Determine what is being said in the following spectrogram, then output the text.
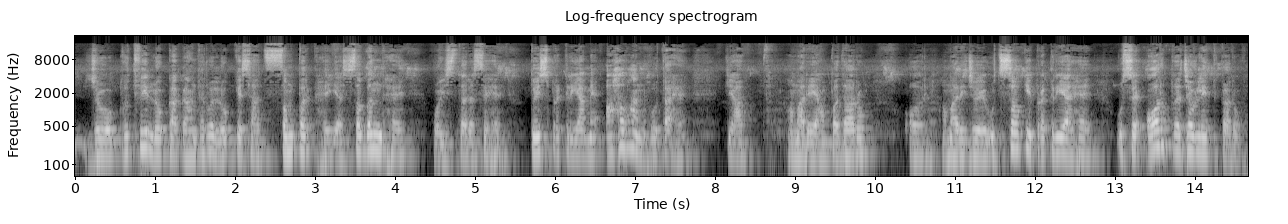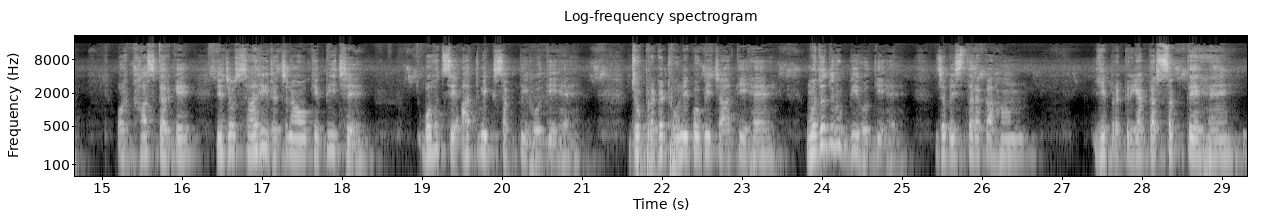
जो पृथ्वी लोक का गांधर्व लोक के साथ संपर्क है या संबंध है, वो इस तरह से है। तो इस प्रक्रिया में आह्वान होता है कि आप हमारे यहाँ पधारो और हमारी जो ये उत्सव की प्रक्रिया है, उसे और प्रज्वलित करो। और खास करके ये जो सारी रचनाओं के पीछे बहुत सी आत्मिक शक्ति होती है, जो प्रकट होने को भी चाहती है मदद रूप भी होती है। जब इस तरह का हम ये प्रक्रिया कर सकते हैं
